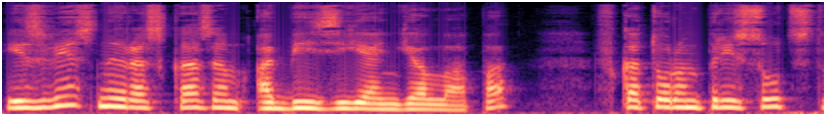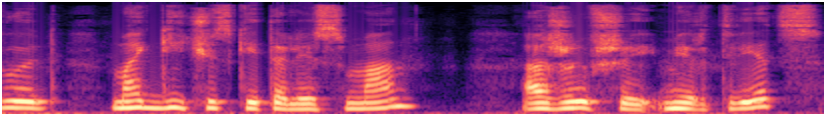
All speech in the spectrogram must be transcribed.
известный рассказом «Обезьянья лапа», в котором присутствует магический талисман, оживший мертвец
